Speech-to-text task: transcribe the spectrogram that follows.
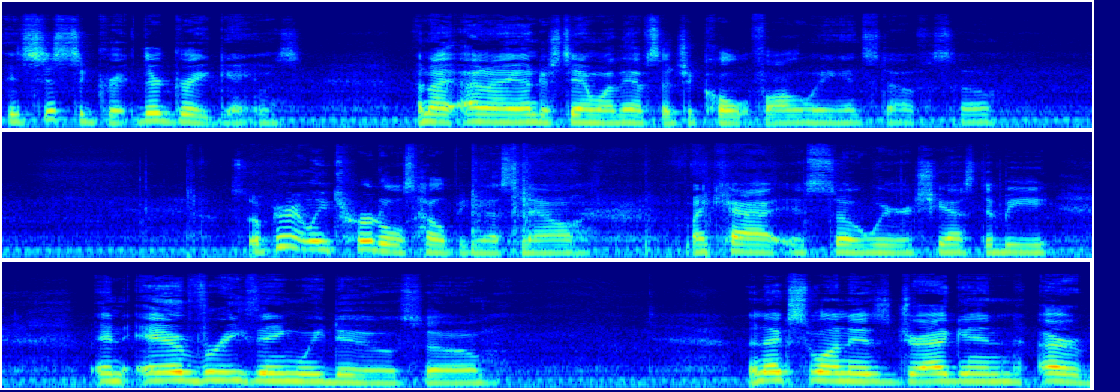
it's just a great, they're great games. And I, and I understand why they have such a cult following and stuff, so. So apparently Turtle's helping us now. My cat is so weird. She has to be in everything we do. So the next one is Dragon or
